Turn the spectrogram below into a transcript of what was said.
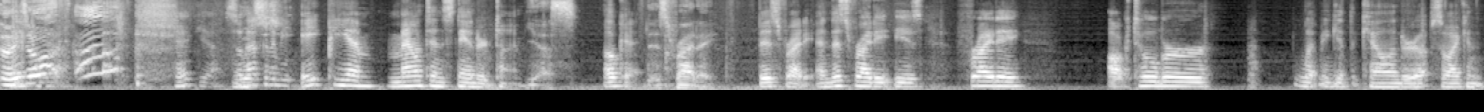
Heck Which was- ah. heck yeah! So that's gonna be 8 p.m. Mountain Standard Time. yes, Okay, this Friday. this Friday, and this Friday is Friday, October. Let me get the calendar up so I can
